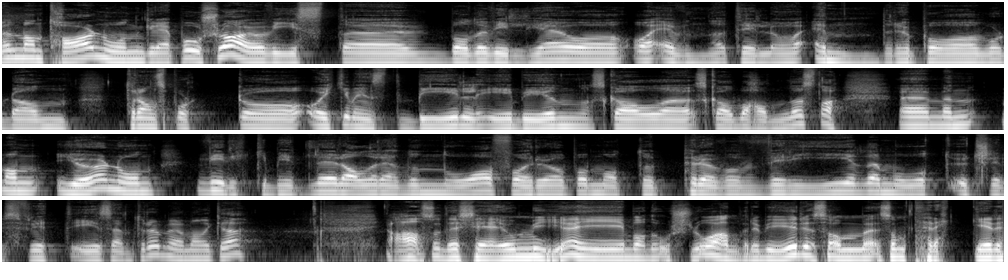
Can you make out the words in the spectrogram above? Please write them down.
Men man tar noen grep. og Oslo har jo vist uh, både vilje og, og, evne til å endre på hvordan transport og, og, ikke minst bil i byen skal, skal behandles. Da. Uh, men man gjør noen virkemidler allerede nå for å på en måte prøve å vri det mot utslippsfritt i sentrum, gjør man ikke det? Ja, altså Det skjer jo mye i både Oslo og andre byer som, som trekker,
